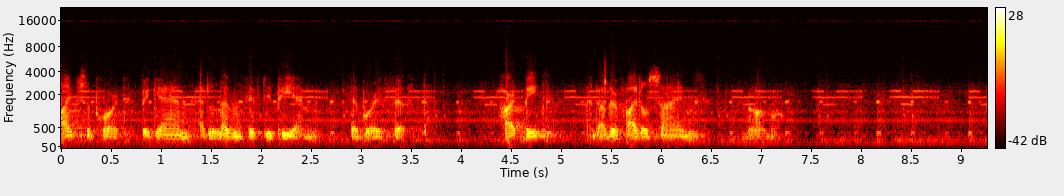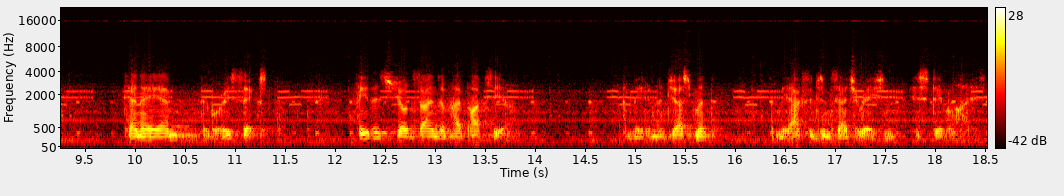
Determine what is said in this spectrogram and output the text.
Life support began at 11.50 p.m., February 5th. Heartbeat and other vital signs normal. 10 a.m., February 6th. Fetus showed signs of hypoxia. I made an adjustment, and the oxygen saturation is stabilized.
